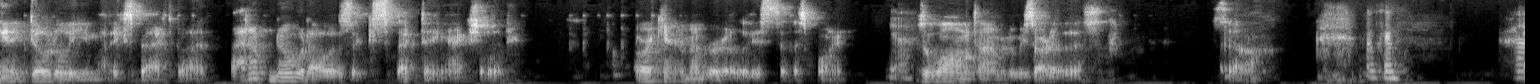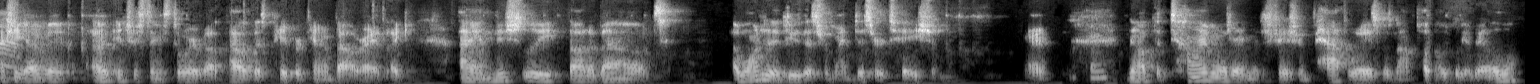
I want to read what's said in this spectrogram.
anecdotally you might expect, but I don't know what I was expecting actually, or I can't remember at least at this point. Yeah, it was a long time ago we started this, so. Okay. Actually, I have a, an interesting story about how this paper came about. Right, like I initially thought about I wanted to do this for my dissertation. Right okay. now, at the time I was writing my dissertation, Pathways was not publicly available,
